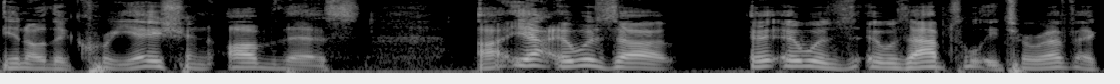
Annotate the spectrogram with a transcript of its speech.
You know, the creation of this. yeah, it was it, it was it was absolutely terrific,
